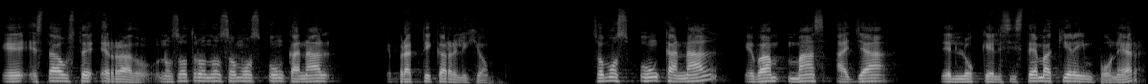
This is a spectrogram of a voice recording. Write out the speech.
que está usted errado. Nosotros no somos un canal que practica religión. Somos un canal que va más allá de lo que el sistema quiere imponer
